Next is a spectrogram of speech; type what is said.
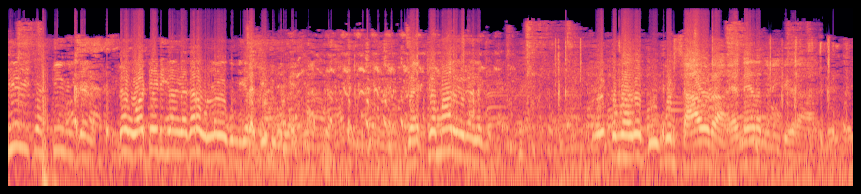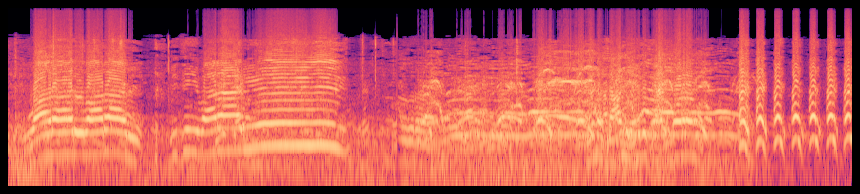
டிவி டிவி இல்ல ஓட்டு ஐடிக்கான்னு கேட்கற உள்ளவே குந்திக்கிற சீட்டுக்குள்ள வெக்கமா இருக்குது எனக்கு. வெட்டுமாக தூக்கிட்டு சாவுடா என்னைய சொல்லிட்டு வாராரு வாராரு. விஜய் வாராரு. என்ன சாமி எடுத்து போடுறாங்க? Hi, hi, hi, hi, hi, hi,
